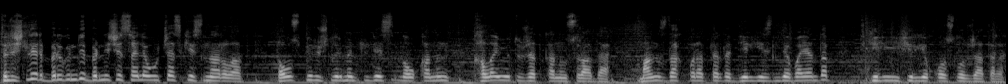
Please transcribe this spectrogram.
Тілшілер бір күнде бірнеше сайлау учаскесін аралады. Дауыс берушілермен тілдесіп науқанның қалай өтіп жатқанын сұрады. Маңызды ақпараттарды дер кезінде баяндап, тікелей эфирге қосылып жатыр.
